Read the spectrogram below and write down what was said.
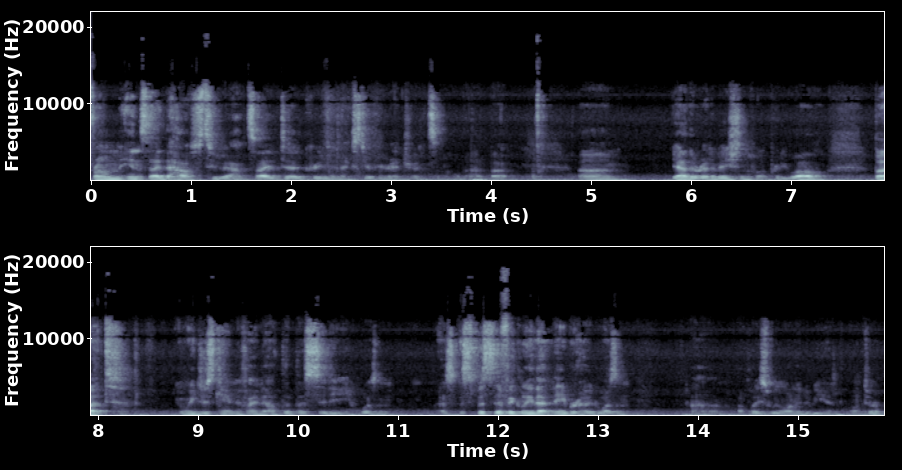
from inside the house to outside to create an exterior entrance and all that. But um, yeah, the renovations went pretty well, but we just came to find out that the city wasn't, specifically that neighborhood wasn't um, a place we wanted to be in long term,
